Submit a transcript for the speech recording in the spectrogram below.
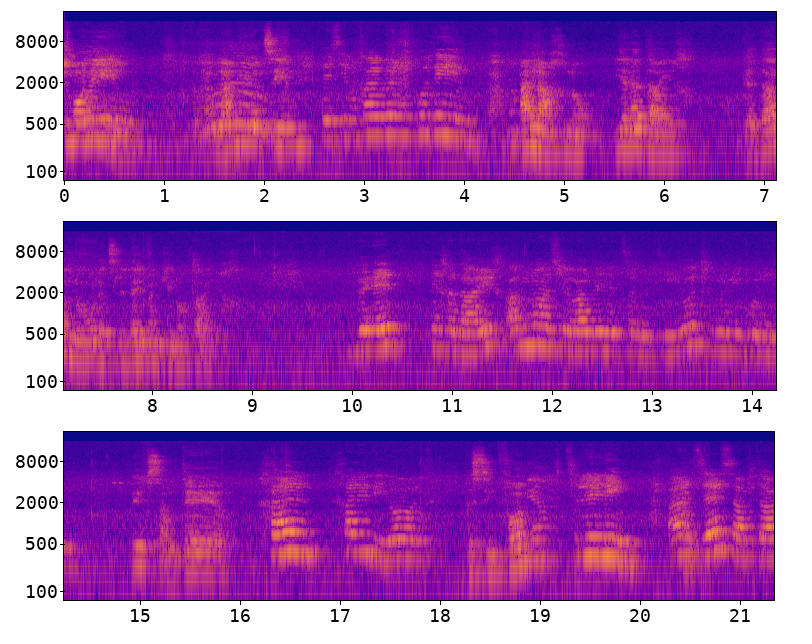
80. כולנו יוצאים, בשמחה וריקודים. אנחנו, ילדייך, גדלנו לצלילי מנגינותייך. ואת נכדייך אנו עשירה ביצירתיות וניגונים. בפסנתר, חל, חליליות, בסימפוניה, צלילים. על זה סבתא,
